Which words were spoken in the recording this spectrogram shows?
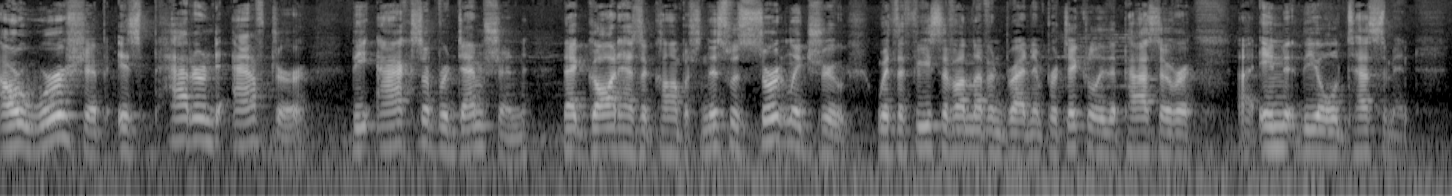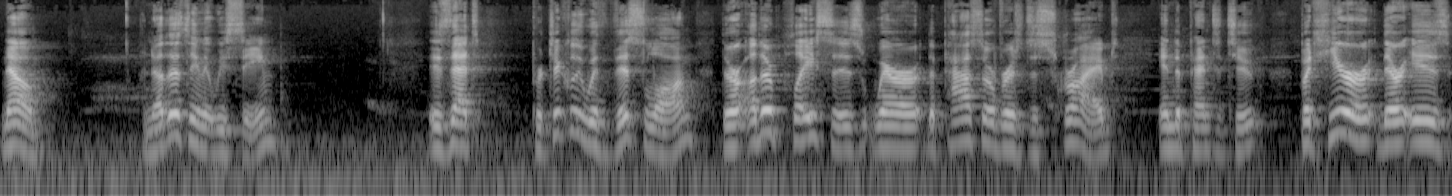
Our worship is patterned after the acts of redemption that God has accomplished. And this was certainly true with the Feast of Unleavened Bread and particularly the Passover uh, in the Old Testament. Now, another thing that we see is that, particularly with this law, there are other places where the Passover is described in the Pentateuch, but here there is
